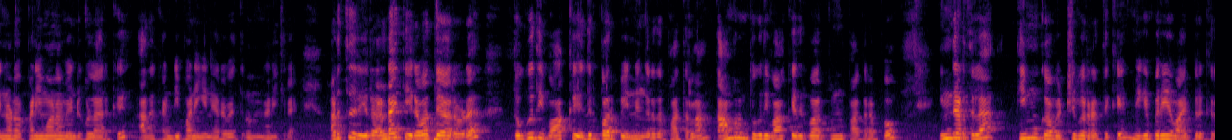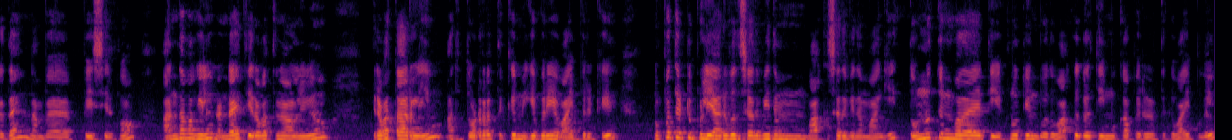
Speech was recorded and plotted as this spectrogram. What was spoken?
என்னோட பணிவான வேண்டுகோளாக இருக்குது அதை கண்டிப்பாக நீங்கள் நிறைவேத்தணும்னு நினைக்கிறேன். அடுத்தது 2026ஓட தொகுதி வாக்கு எதிர்பார்ப்பு என்னங்கிறத பார்த்துடலாம் தாம்பரம் தொகுதி வாக்கு எதிர்பார்ப்புன்னு பார்க்குறப்போ, இந்த இடத்துல திமுக வெற்றி பெறத்துக்கு மிகப்பெரிய வாய்ப்பு இருக்கிறத நம்ம பேசியிருக்கோம். அந்த வகையிலும் ரெண்டாயிரத்தி இருபத்தி நாலுலையும் இருபத்தாறுலையும் அது தொடர்றதுக்கு மிகப்பெரிய வாய்ப்பு இருக்குது முப்பத்தெட்டு புள்ளி அறுபது சதவீதம் வாக்கு சதவீதம் வாங்கி தொண்ணூத்தி ஒன்பதாயிரத்தி எட்நூத்தி ஒன்பது வாக்குகள் திமுக பெறுறதுக்கு வாய்ப்புகள்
